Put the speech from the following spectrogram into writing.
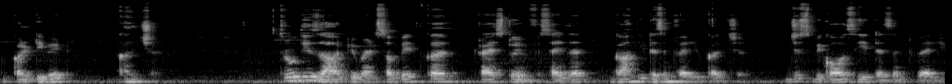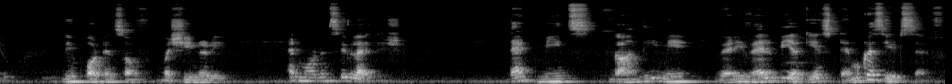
to cultivate culture. Through these arguments, Ambedkar tries to emphasize that Gandhi doesn't value culture just because he doesn't value the importance of machinery and modern civilization. That means Gandhi may very well be against democracy itself.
